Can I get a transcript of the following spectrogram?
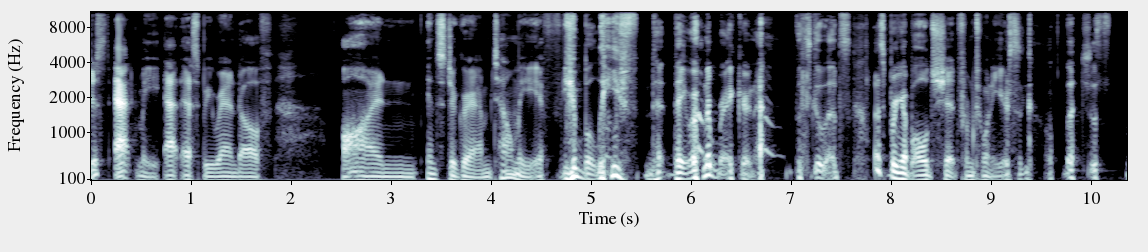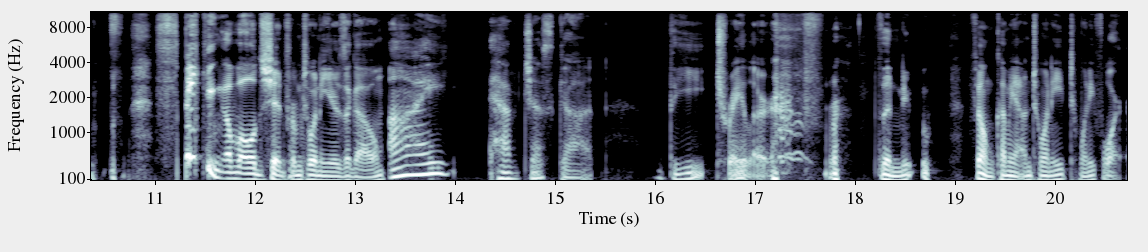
Just at me, at SB Randolph on Instagram. Tell me if you believe that they were on a break or not. Let's let's let's bring up old shit from 20 years ago. Let's just speaking of old shit from 20 years ago, I have just got the trailer for the new film coming out in 2024.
